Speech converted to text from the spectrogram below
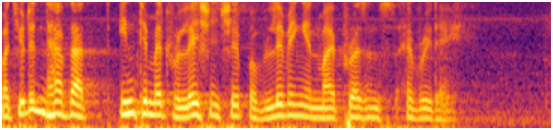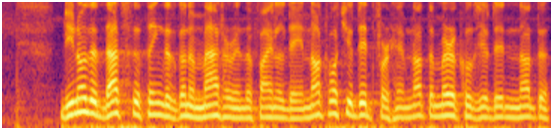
but you didn't have that intimate relationship of living in my presence every day. Do you know that that's the thing that's going to matter in the final day? Not what you did for him, not the miracles you did, not the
